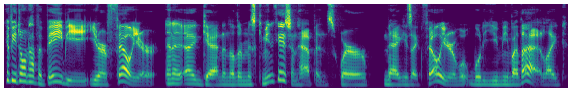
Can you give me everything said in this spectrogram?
if you don't have a baby, you're a failure. And again, another miscommunication happens where Maggie's like, Failure? What, what do you mean by that? Like,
